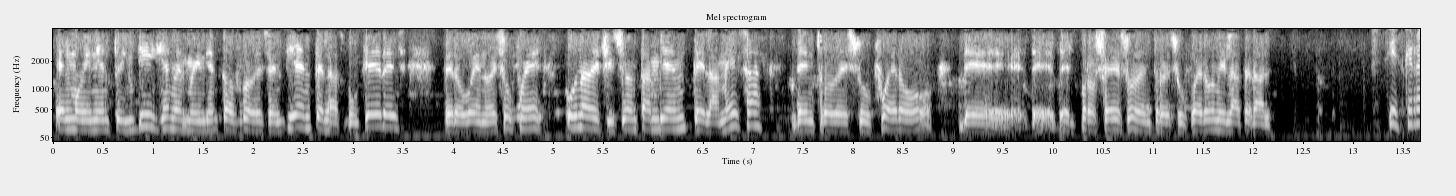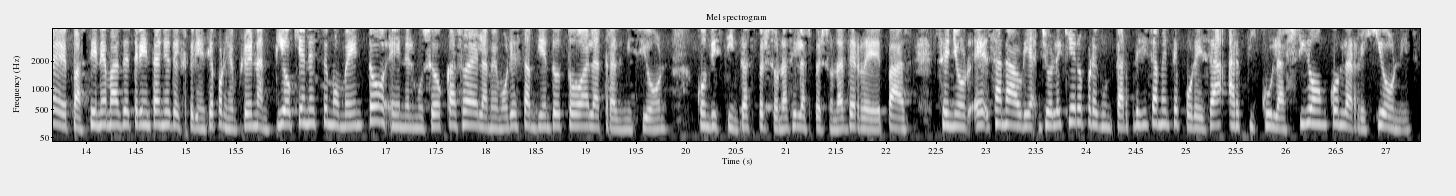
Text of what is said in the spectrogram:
el movimiento indígena, el movimiento afrodescendiente, las mujeres, pero bueno, eso fue una decisión también de la mesa dentro de su fuero de, del proceso, dentro de su fuero unilateral. Sí, es que Red Paz tiene más de 30 años de experiencia, por ejemplo, en Antioquia en este momento, en el Museo Casa de la Memoria están viendo toda la transmisión con distintas personas y las personas de Red Paz. Señor eh, Sanabria, yo le quiero preguntar precisamente por esa articulación con las regiones.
